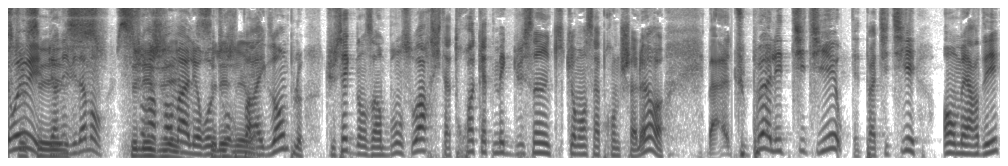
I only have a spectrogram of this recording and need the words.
Oui, bien évidemment. Sur un format les retours par exemple, tu sais que dans un bon soir, si tu as 3 4 du sein qui commencent à prendre chaleur, bah, tu peux aller titiller, peut-être pas titiller, emmerder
